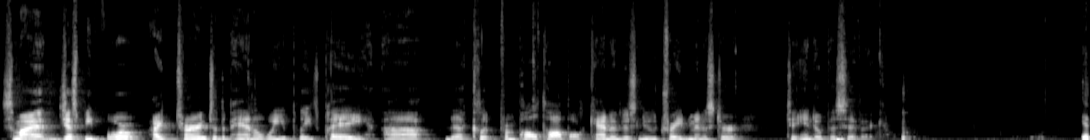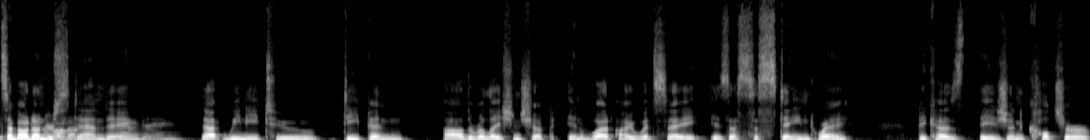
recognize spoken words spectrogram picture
Samaya, just before I turn to the panel, will you please play uh, the clip from Paul Thoppil, Canada's new trade minister to Indo Pacific? It's about understanding that we need to deepen uh, the relationship in what I would say is a sustained way because Asian culture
